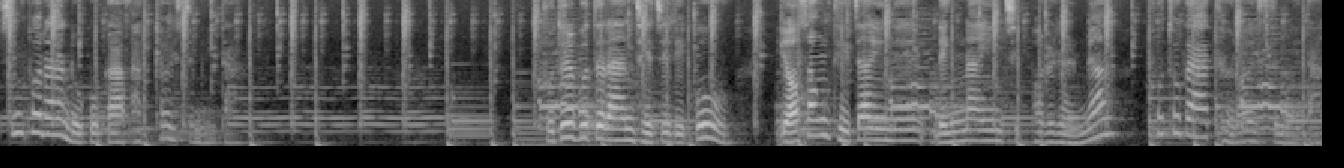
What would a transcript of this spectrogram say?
심플한 로고가 박혀 있습니다. 부들부들한 재질이고 여성 디자인은 넥라인 지퍼를 열면 후드가 들어 있습니다.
